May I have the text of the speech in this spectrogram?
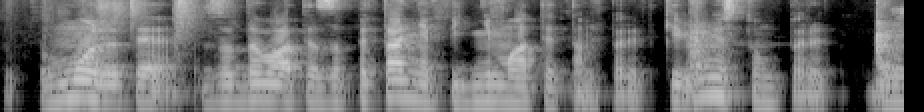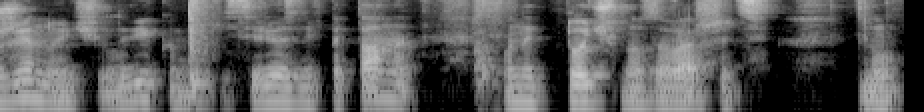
Тобто можете задавати запитання, піднімати там перед керівництвом, перед дружиною, чоловіком, якісь серйозні питання, вони точно завершаться. Ну,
